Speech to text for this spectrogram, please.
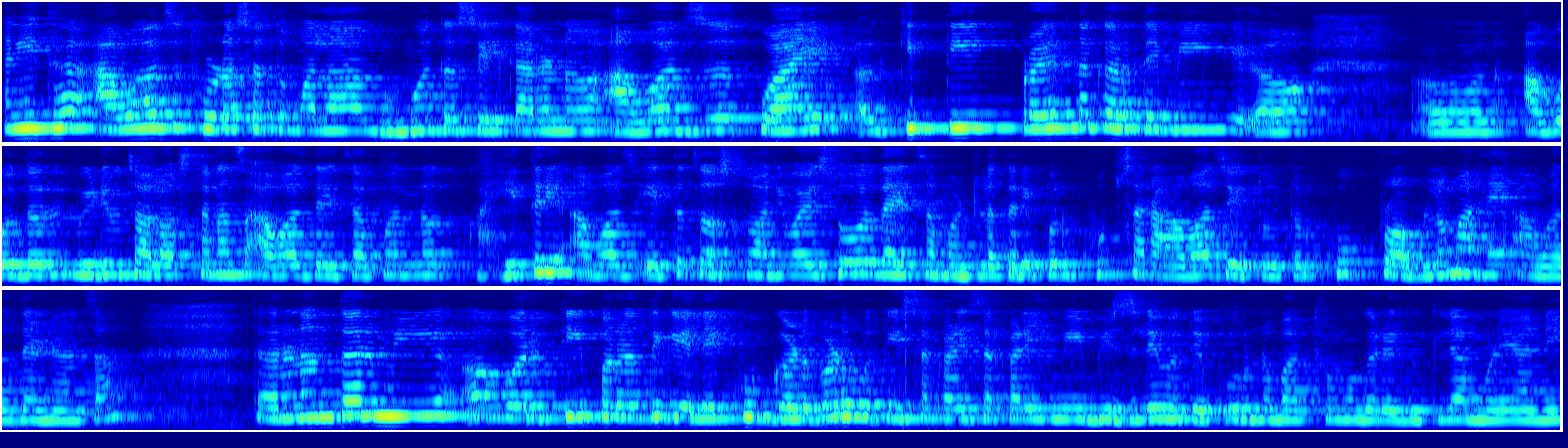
आणि इथं आवाज थोडासा तुम्हाला घुमत असेल कारण आवाज काय किती प्रयत्न करते मी अगोदर व्हिडिओ चालू असतानाच आवाज द्यायचा पण काहीतरी आवाज येतच असतो आणि वॉइस ओव्हर द्यायचा म्हटलं तरी पण खूप सारा आवाज येतो तर खूप प्रॉब्लेम आहे आवाज देण्याचा. तर नंतर मी वरती परत गेले खूप गडबड होती. सकाळी सकाळी मी भिजले होते पूर्ण बाथरूम वगैरे धुतल्यामुळे आणि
